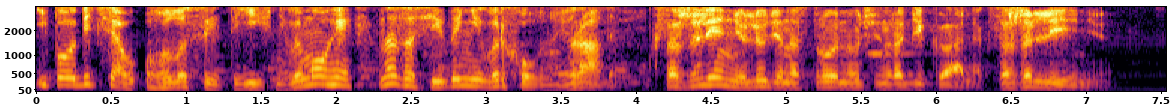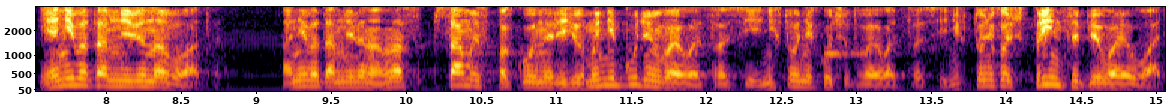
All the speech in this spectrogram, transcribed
і пообіцяв оголосити їхні вимоги на засіданні Верховної Ради. К сожалению, люди настроены очень радикально, к сожалению. И они в этом не виноваты. Они в этом не виноваты. У нас самый спокойный регион. Мы не будем воевать с Россией. Никто не хочет воевать с Россией. Никто не хочет в принципе воевать.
